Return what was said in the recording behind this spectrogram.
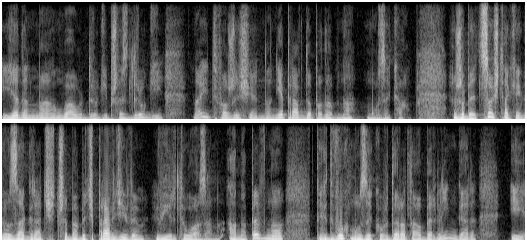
jeden manuał, drugi przez drugi. No i tworzy się no, nieprawdopodobna muzyka. Żeby coś takiego zagrać, trzeba być prawdziwym wirtuozem. A na pewno tych dwóch muzyków, Dorota Oberlinger i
